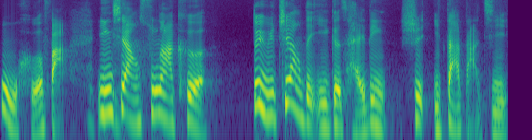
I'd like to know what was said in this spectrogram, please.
不合法，应向苏纳克对于这样的一个裁定是一大打击，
